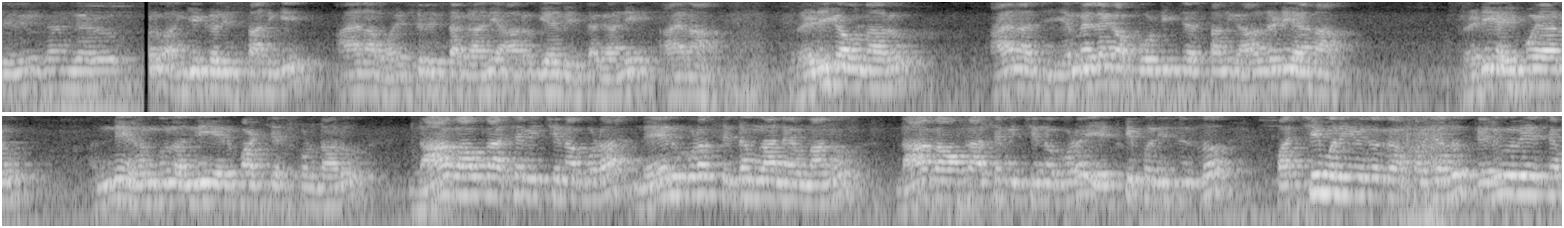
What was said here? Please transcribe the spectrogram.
జలీల్ ఖాన్ గారు అంగీకరిస్తానికి ఆయన వయసు రీత్యా కానీ ఆరోగ్య రీత్యా కానీ ఆయన రెడీగా ఉన్నారు. ఆయన ఎమ్మెల్యేగా పోటీ చేస్తానికి ఆల్రెడీ ఆయన రెడీ అయిపోయారు. అన్ని హంగులు అన్నీ ఏర్పాటు చేసుకుంటారు. నాకు అవకాశం ఇచ్చినా కూడా నేను కూడా సిద్ధంగానే ఉన్నాను. నాకు అవకాశం ఇచ్చినా కూడా ఎట్టి పరిస్థితుల్లో పశ్చిమ నియోజకవర్గ ప్రజలు తెలుగుదేశం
